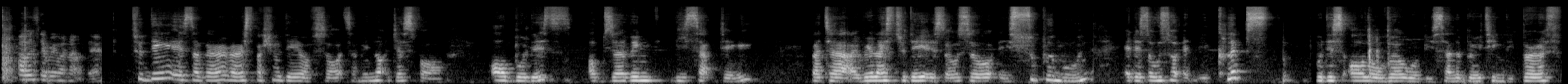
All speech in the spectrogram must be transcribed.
How is everyone out there? Today is a very, very special day of sorts. I mean, not just for all Buddhists observing Vesak Day, but uh, I realize today is also a super moon. It is also an eclipse. Buddhists all over will be celebrating the birth,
